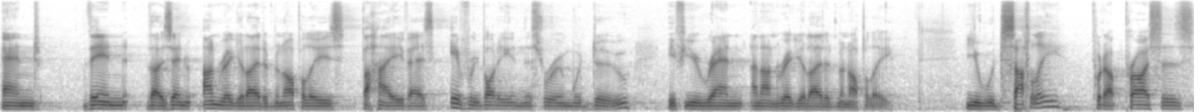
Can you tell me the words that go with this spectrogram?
and then those unregulated monopolies behave as everybody in this room would do if you ran an unregulated monopoly. You would subtly put up prices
